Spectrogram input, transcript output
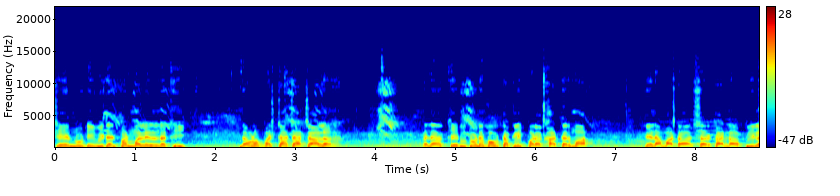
શેરનું ડિવિડન્ડ પણ મળેલ નથી. નવરો ભ્રષ્ટાચાર ચાલે. અને ખેડૂતોને બહુ તકલીફ પડે ખાતરમાં. એના માટે સરકારને અપીલ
